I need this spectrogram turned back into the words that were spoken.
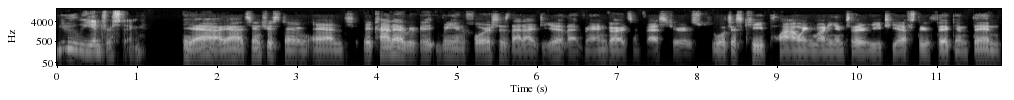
really interesting. Yeah, yeah, it's interesting. And it kind of re- reinforces that idea that Vanguard's investors will just keep plowing money into their ETFs through thick and thin,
